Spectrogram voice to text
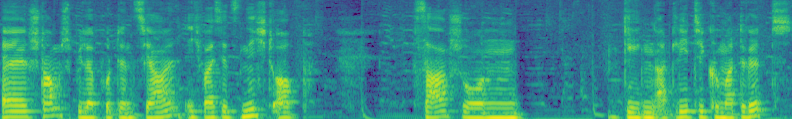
äh, Stammspielerpotenzial. Ich weiß jetzt nicht, ob Saar schon gegen Atletico Madrid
